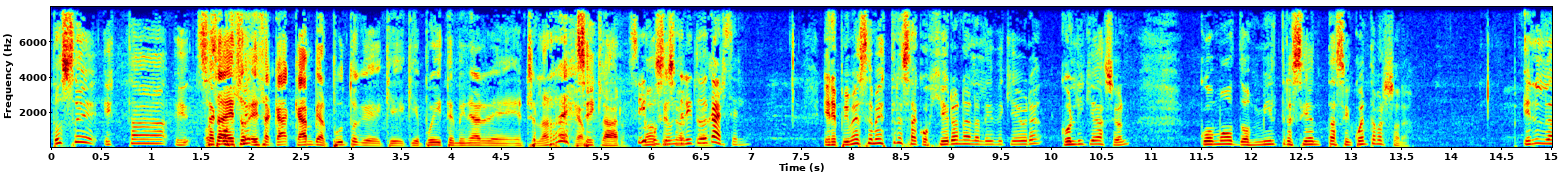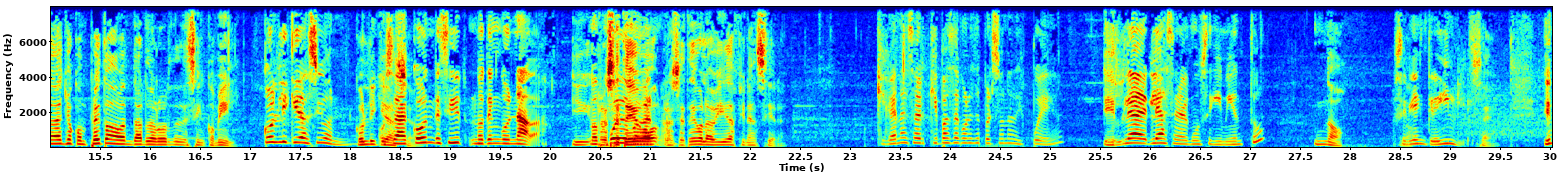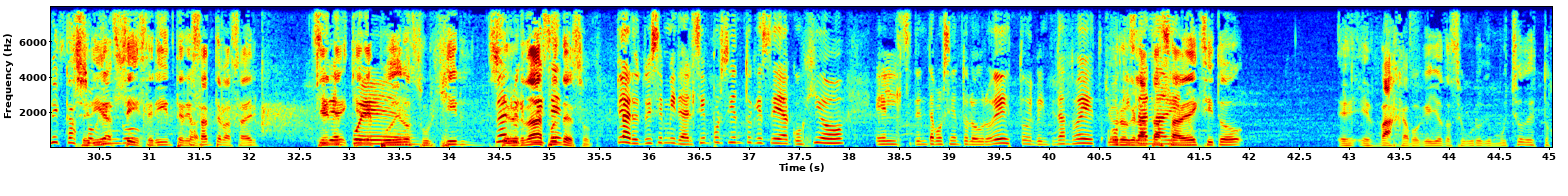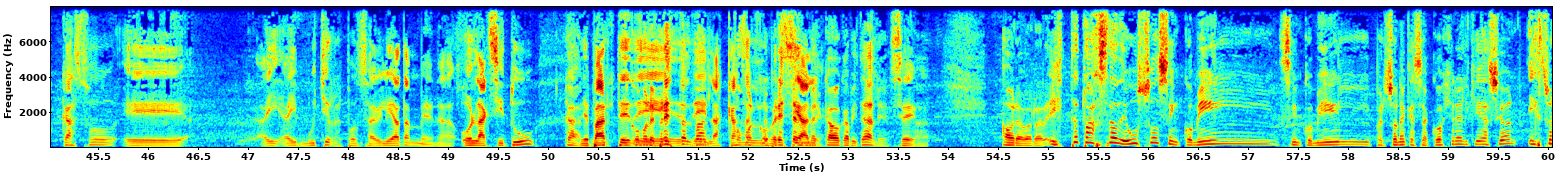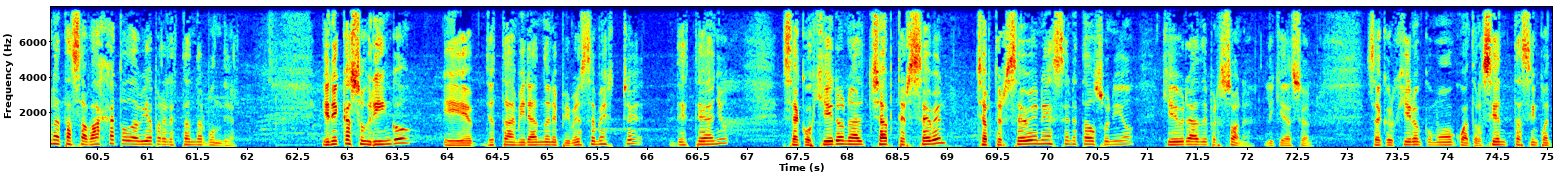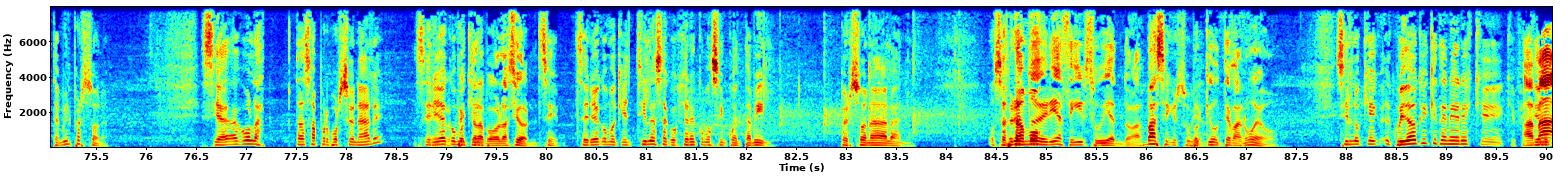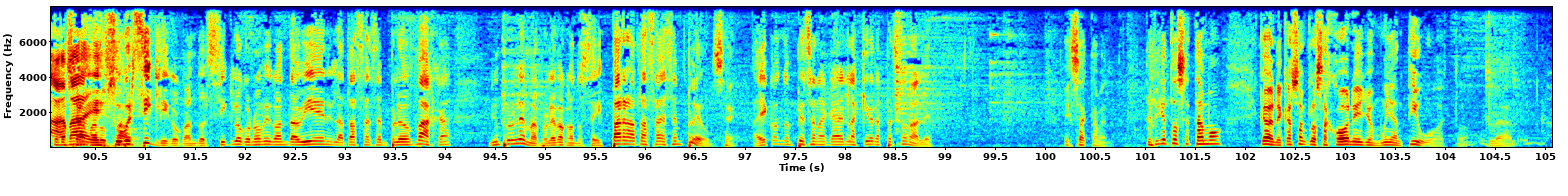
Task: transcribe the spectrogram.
Entonces, esta... eh, se O sea, eso, acoge- es acá cambia al punto que, que, que puedes terminar eh, entre las rejas. Sí, claro. Sí, No, pues sí, es un delito de cárcel. En el primer semestre se acogieron a la ley de quiebra con liquidación como 2.350 personas. En el año completo va a andar de orden de 5.000. Con liquidación. Con O liquidación. sea, con decir no tengo nada. Y no reseteo, la vida financiera. Que gana saber qué pasa con esa persona después. ¿eh? ¿Le, le hacen algún seguimiento? no, Sería No. increíble. sí. En el caso Sería, gringo, sí, sería interesante para saber Si quiénes, después- quiénes pudieron surgir Claro, de verdad tú después dices- de eso. Claro, tú dices, mira, el 100% que se acogió, el 70% logró esto, el 20 y tanto esto. Yo o creo que la tasa nadie de éxito es, es baja, porque yo te aseguro que en muchos de estos casos eh, hay, hay mucha irresponsabilidad también, ¿ah? o laxitud. claro, de parte como de- le presta el de banco, las casas como le presta el comerciales. mercado de capitales. Sí. Ah. Ahora, esta tasa de uso, 5.000 5.000 personas que se acogen a liquidación, es una tasa baja todavía para el estándar mundial. Y en el caso gringo, eh, yo estaba mirando en el primer semestre de este año, se acogieron al Chapter 7. Chapter 7 es en Estados Unidos quiebra de personas, liquidación. Se acogieron como 450.000 personas. Si hago las tasas proporcionales, sería eh, como que a la población. Sí, sería como que en Chile se acogieran como 50.000 personas al año. O sea, Pero estamos, esto debería seguir subiendo, ¿ah? va a seguir subiendo. porque es un tema nuevo. Sí, lo que, el cuidado que hay que tener es que, que Además, además es súper cíclico. Cuando el ciclo económico anda bien y la tasa de desempleo es baja, ni un problema. El problema es cuando se dispara la tasa de desempleo. Sí, Ahí es cuando empiezan a caer las quiebras personales. exactamente. ¿Te fijas? Entonces estamos, claro, en el caso anglosajón ellos es muy antiguo esto. La-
